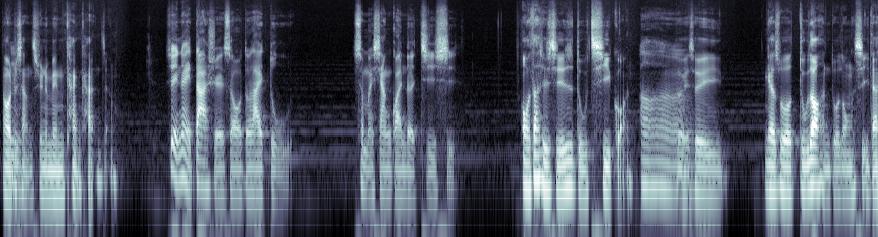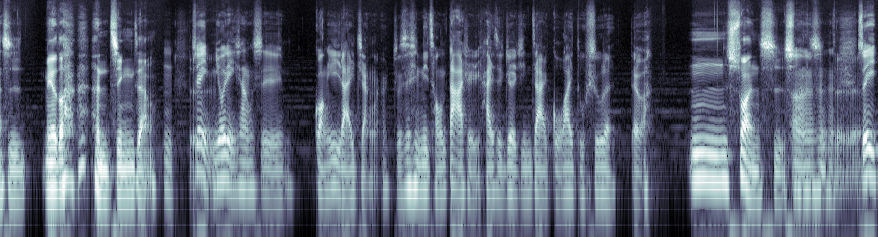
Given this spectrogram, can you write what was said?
那我就想去那边看看，这样、嗯。所以，那你大学的时候都在读什么相关的知识？哦，我大学其实是读气管，啊、嗯，对，所以应该说读到很多东西，但是没有到 很精这样。嗯，所以你有点像是广义来讲了，就是你从大学开始就已经在国外读书了，对吧？嗯，算是算是。嗯、对，对，对。所以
